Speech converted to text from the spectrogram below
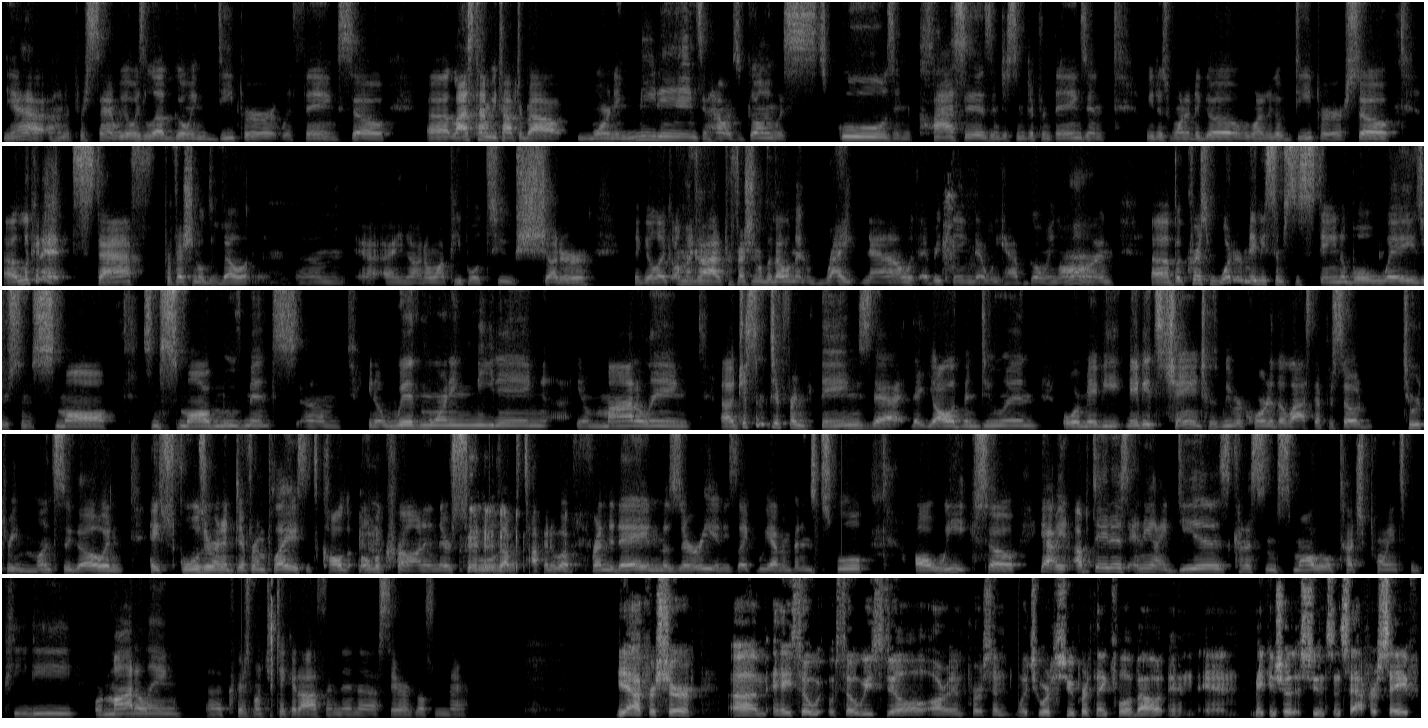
Yeah, 100%. We always love going deeper with things. So, uh, last time we talked about morning meetings and how it's going with schools and classes and just some different things. And we just wanted to go, we wanted to go deeper. So, uh, looking at staff professional development, um, I, you know, I don't want people to shudder they go like, oh my God, professional development right now with everything that we have going on. Uh, but Chris, what are maybe some sustainable ways or some small, some small movements, um, you know, with morning meeting, you know, modeling, uh, just some different things that that y'all have been doing, or maybe maybe it's changed because we recorded the last episode two or three months ago and hey schools are in a different place. It's called omicron and there's schools. I was talking to a friend today in missouri and he's like we haven't been in school all week. So yeah i mean update us. Any ideas? Kind of some small little touch points with pd or modeling. Uh, chris why don't you take it off and then uh, sara go from there. Yeah for sure. Um, hey, so so we still are in person, which we're super thankful about, and and making sure that students and staff are safe.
